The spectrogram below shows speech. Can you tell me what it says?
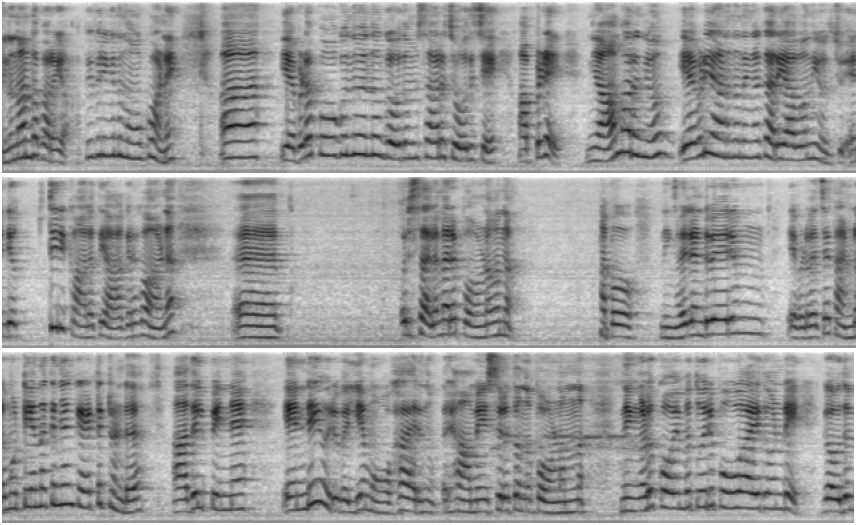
എന്ന് നന്ദ പറയാം. അപ്പോൾ ഇവരിങ്ങനെ നോക്കുവാണേ. എവിടെ പോകുന്നു എന്ന് ഗൗതം സാർ ചോദിച്ചേ അപ്പോഴേ ഞാൻ പറഞ്ഞു എവിടെയാണെന്ന് നിങ്ങൾക്ക് അറിയാവോ എന്ന് ചോദിച്ചു. എന്റെ ഒത്തിരി കാലത്തെ ആഗ്രഹമാണ് ഒരു സ്ഥലം വരെ പോകണമെന്ന്. അപ്പോൾ നിങ്ങൾ രണ്ടുപേരും എവിടെ വെച്ചാൽ കണ്ടുമുട്ടിയെന്നൊക്കെ ഞാൻ കേട്ടിട്ടുണ്ട്. അതിൽ പിന്നെ എന്റെ ഒരു വലിയ മോഹമായിരുന്നു രാമേശ്വരത്തൊന്ന് പോകണം എന്ന് നിങ്ങൾ കോയമ്പത്തൂർ പോവായതുകൊണ്ടേ ഗൗതം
